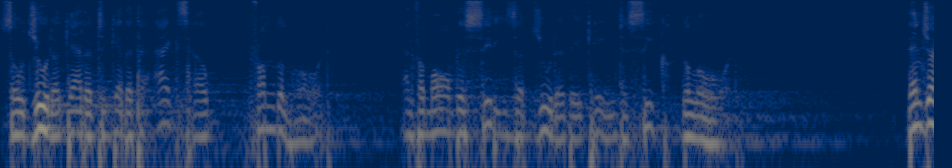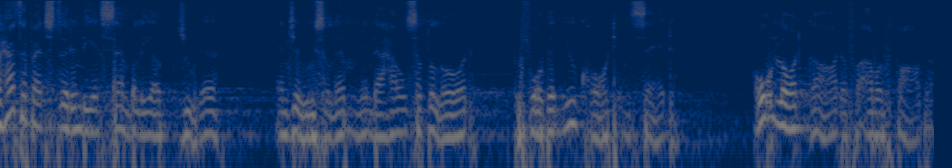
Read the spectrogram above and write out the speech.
So Judah gathered together to ask help from the Lord and from all the cities of Judah they came to seek the Lord. Then Jehoshaphat stood in the assembly of Judah and Jerusalem in the house of the Lord before the new court and said, O Lord God of our Father,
